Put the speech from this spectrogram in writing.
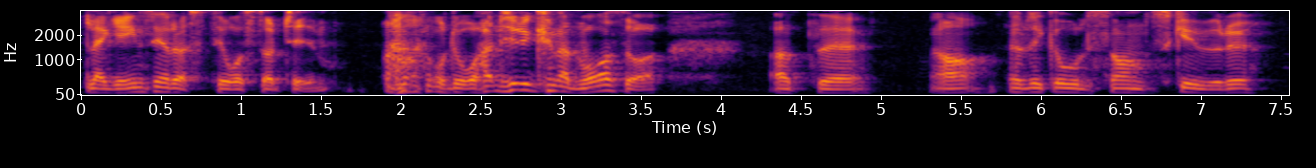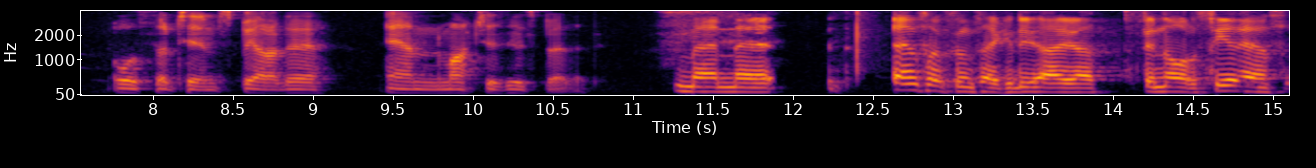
lägga in sin röst till All-Star Team. och då hade det kunnat vara så. Att eh, ja, Ulrika Olsson, Skuru, All-Star Team spelade en match i slutspelet. Men eh, en sak som är säker det är ju att finalseriens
